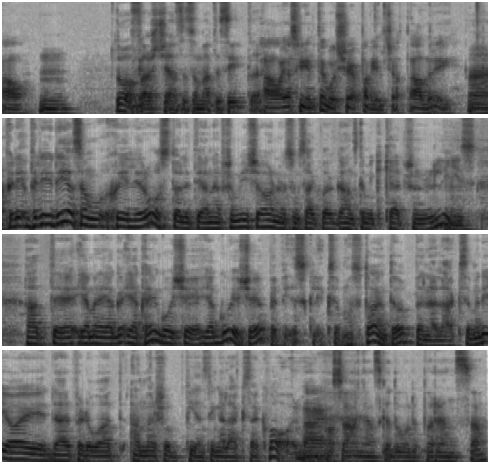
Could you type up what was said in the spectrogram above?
då? ja, Mm. Då först känns det som att det sitter. ja, jag skulle inte gå och köpa viltkött, aldrig. Nej. För det, för det är ju det som skiljer oss då lite grann eftersom vi kör nu som sagt var ganska mycket catch and release. Att, eh, jag, menar, jag, jag kan ju gå och köpa, jag går och köper fisk liksom och så tar jag inte upp den där laxen. Men det gör jag ju därför då att annars så finns det inga laxar kvar. Nej. Och så är han ganska dålig på att rensa.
